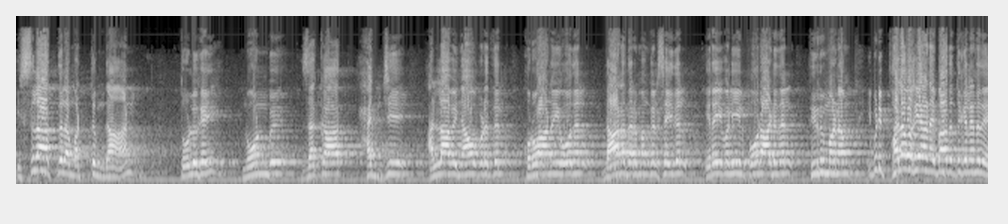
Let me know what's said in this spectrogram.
இஸ்லாத்தில் மட்டும்தான் தொழுகை நோன்பு ஜக்காத் ஹஜ்ஜு அல்லாவை ஞாபகப்படுத்தல் குர்ஆனை ஓதல் தான தர்மங்கள் செய்தல் இறை வழியில் போராடுதல் திருமணம் இப்படி பல வகையான இபாதத்துகள் என்னது?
